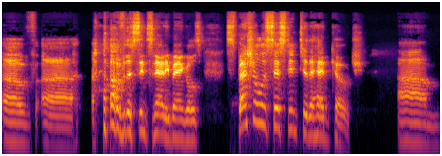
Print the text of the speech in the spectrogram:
of uh, of the Cincinnati Bengals, special assistant to the head coach. Um,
